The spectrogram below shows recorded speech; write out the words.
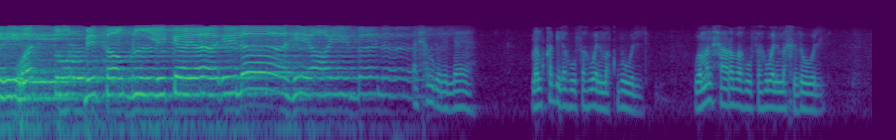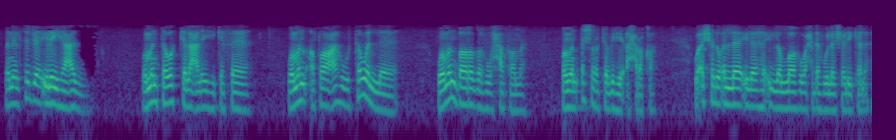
واستر بفضلك يا إلهي عيبنا. الحمد لله. من قبله فهو المقبول ومن حاربه فهو المخذول. من التجأ إليه عز ومن توكل عليه كفاه. ومن أطاعه تولى ومن بارزه حطمه. ومن أشرك به أحرقه. وأشهد أن لا إله إلا الله وحده لا شريك له.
